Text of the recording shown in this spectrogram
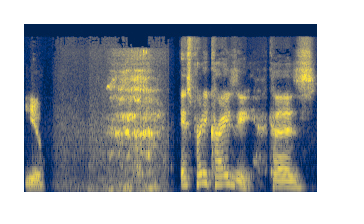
to you. It's pretty crazy because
